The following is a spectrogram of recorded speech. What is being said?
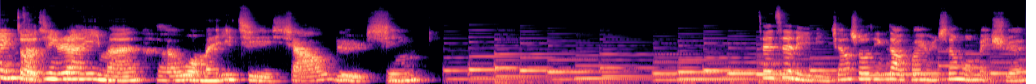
欢迎走进任意门，和我们一起小旅行。在这里，你将收听到关于生活美学、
